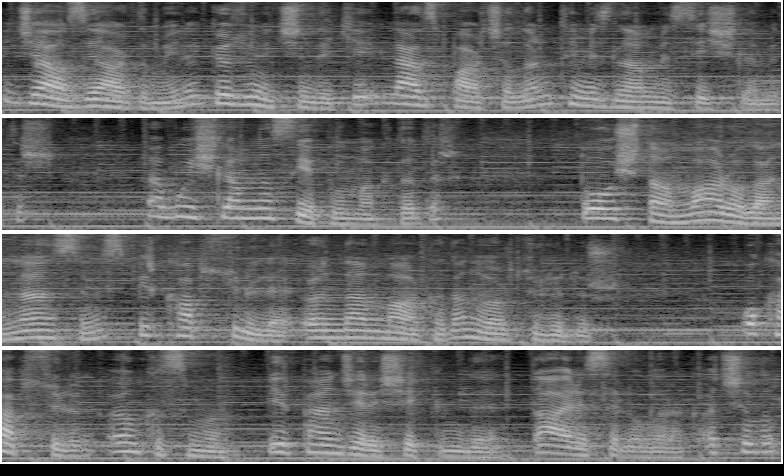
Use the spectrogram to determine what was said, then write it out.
bir cihaz yardımıyla gözün içindeki lens parçalarının temizlenmesi işlemidir. Ha, bu işlem nasıl yapılmaktadır? Doğuştan var olan lensimiz bir kapsülle önden ve arkadan örtülüdür. O kapsülün ön kısmı bir pencere şeklinde dairesel olarak açılıp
